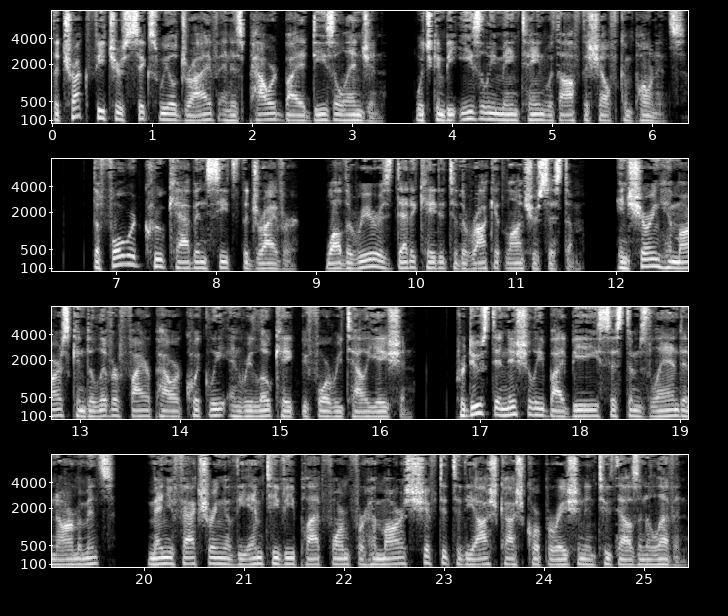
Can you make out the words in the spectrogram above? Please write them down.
The truck features six-wheel drive and is powered by a diesel engine, which can be easily maintained with off-the-shelf components. The forward crew cabin seats the driver, while the rear is dedicated to the rocket launcher system, ensuring HIMARS can deliver firepower quickly and relocate before retaliation. Produced initially by BAE Systems Land and Armaments, manufacturing of the MTV platform for HIMARS shifted to the Oshkosh Corporation in 2011.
